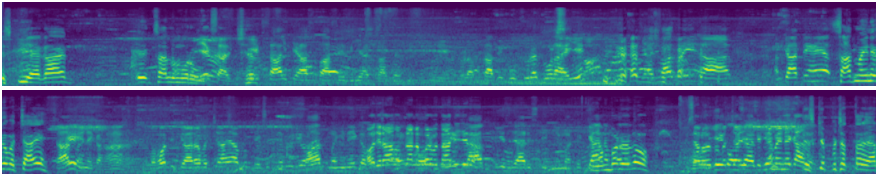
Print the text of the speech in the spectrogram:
इसकी हैगा एक साल उम्र होगी। एक साल एक साल के आसपास है। भैया भाई काफ़ी खूबसूरत घोड़ा है ये। भाई हम चाहते हैं सात महीने का बच्चा है। सात महीने का हाँ बहुत ही प्यारा बच्चा है आप लोग देख सकते हैं वीडियो सात महीने का और जरा आप अपना नंबर बता दीजिए ना तीस हज़ार इसकी कीमत है। क्या नंबर दे दो। है? कितने महीने का इसके पचहत्तर हज़ार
